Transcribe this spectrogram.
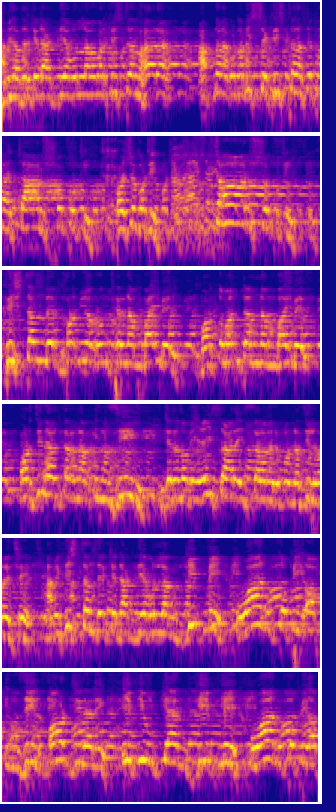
আমি তাদেরকে ডাক দিয়ে বললাম, আমার খ্রিস্টান ভাইরা আপনারা গোটা বিশ্বে খ্রিস্টান আছে প্রায় চারশো কোটি, কয়শো কোটি? চারশো কোটি। খ্রিস্টানদের ধর্মীয় গ্রন্থের নাম বাইবেল, বর্তমানটার নাম বাইবেল, অরিজিনালটার নাম ইনজিল, যেটা নবী ঈসা আলাইহিস সালামের উপর নাজিল হয়েছে। আমি খ্রিস্টানদেরকে ডাক দিয়ে বললাম give me one copy of ইনজিল originally if you can give me one copy of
